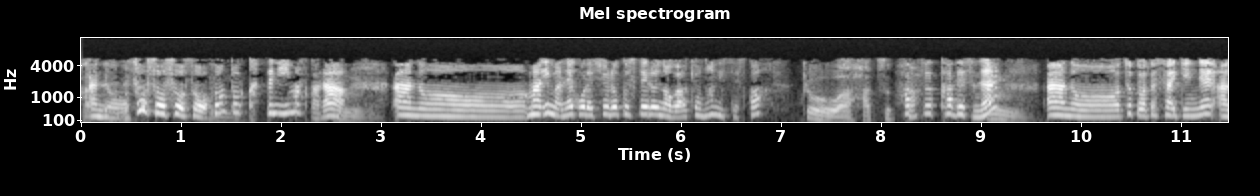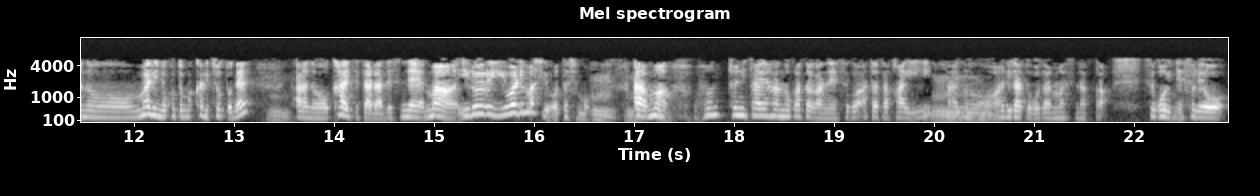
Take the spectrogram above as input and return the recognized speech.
あのそうそうそうそう、うん。本当勝手に言いますから、うん。あのーまあ今ねこれ収録してるのが今日何日ですか？今日は20日？20日ですね。うん。あのーちょっと私最近ね、あのーマリのことばっかりちょっとね、うん。あの書いてたらですね、まあいろいろ言われますよ、私も。うんうんあまあ、本当に大半の方がね、すごい温かい、うん。あの、ありがとうございます。なんか、すごいね、それを、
